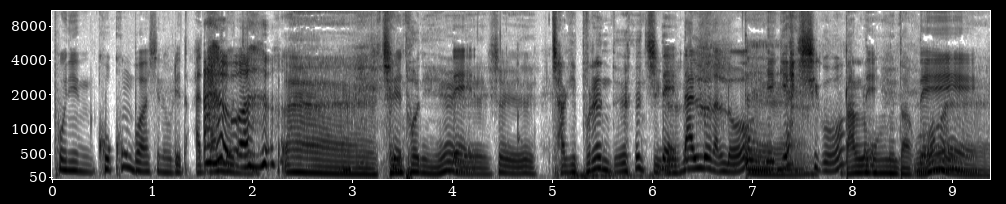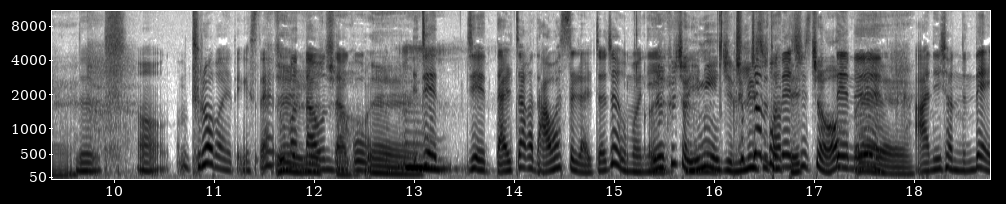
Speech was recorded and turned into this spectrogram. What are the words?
본인 곡 홍보하시는 우리 난로님, 에, 제니퍼님, 네. 예, 저희 자기 브랜드 지금 네 날로 날로 네. 얘기하시고 날로 네. 먹는다고. 네. 예. 네. 어 들어봐야 되겠어요. 네, 음원 그렇죠. 나온다고 네. 음. 이제 이제 날짜가 나왔을 날짜죠 음원이. 예, 그렇죠. 이미 이제 축전 release 다 보내실 됐죠. 때는 네. 아니셨는데 네,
